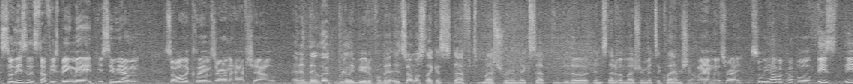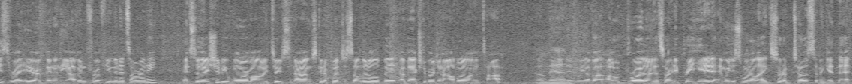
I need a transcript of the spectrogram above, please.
so these are the stuff he's being made. You see, we have them. So all the clams are on the half shell. And they look really beautiful. It's almost like a stuffed mushroom, except the, instead of a mushroom, it's a clam shell. Clam, that's right. So we have a couple. These these right here have been in the oven for a few minutes already, and so they should be warm all the way through. So now I'm just going to put just a little bit of extra virgin olive oil on the top. Oh man. And then we have a, a broiler that's already preheated, and we just want to like sort of toast them and get that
